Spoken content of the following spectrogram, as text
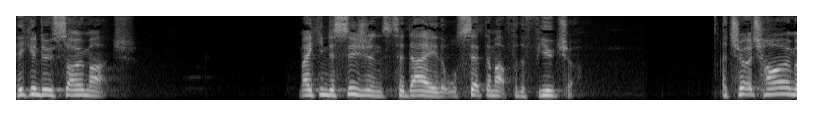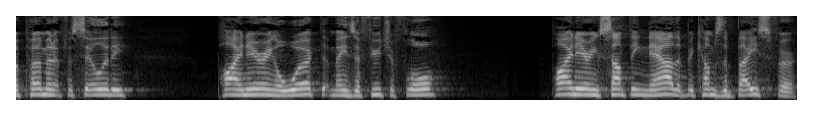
He can do so much. Making decisions today that will set them up for the future a church home, a permanent facility, pioneering a work that means a future floor, pioneering something now that becomes the base for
